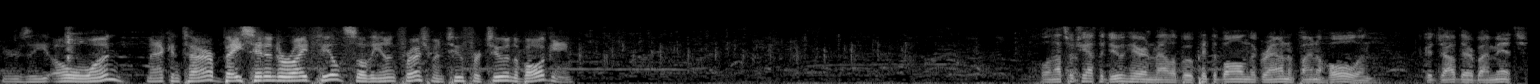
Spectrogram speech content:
Here's the 0-1. McIntyre base hit into right field, so the young freshman two for two in the ball game. Well, and that's what you have to do here in Malibu: hit the ball on the ground and find a hole. And good job there by Mitch.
